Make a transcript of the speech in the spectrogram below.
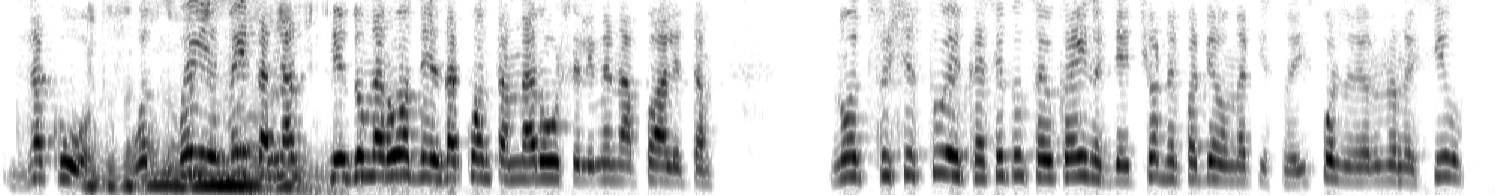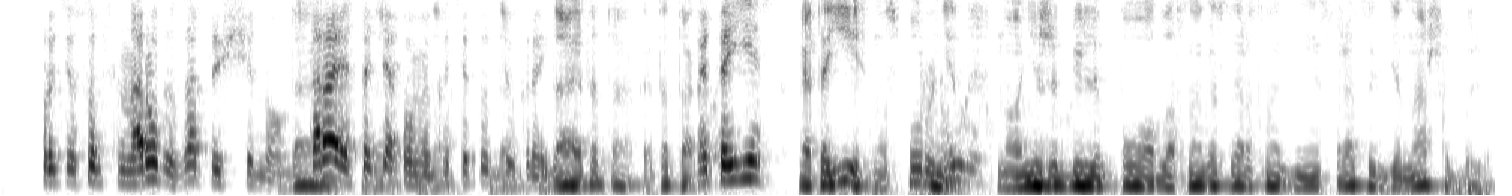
к закону, Это законы вот военного мы там времени. международный закон там нарушили, мы напали там. Но вот существует Конституция Украины, где черным по белому написано, использование вооруженных сил против собственного народа запрещено. Да, Вторая статья, да, по-моему, да, Конституции да, Украины. Да, это так, это так. Это есть. Это есть, но спору нет. Ну. Но они же били по областной государственной администрации, где наши были.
